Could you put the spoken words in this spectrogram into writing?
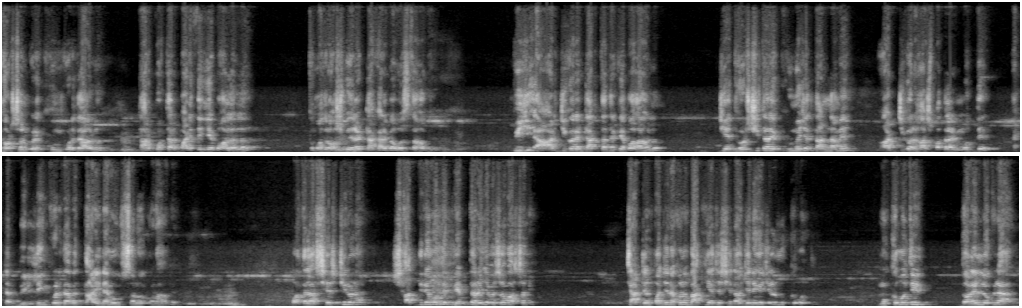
ধর্ষণ করে খুন করে দেওয়া হলো। তারপর তার বাড়িতে গিয়ে বলা হলো, তোমাদের অসুবিধা হলে টাকার ব্যবস্থা হবে। পিজি আরজি করে ডাক্তারদেরকে বলা হলো, যে ধর্ষিতারে খুন হয়েছে তার নামে আরজিকর হাসপাতালের মধ্যে একটা বিল্ডিং করে দেবে তারই নামে উৎসর্গ করা হবে। বতলা শেষ ছিল না, সাত দিনের মধ্যে গ্রেপ্তার হয়ে যাবে সব আসামি। চারজন পাঁচজন এখনও বাকি আছে, সেটাও জেনে গেছিলেন মুখ্যমন্ত্রী। মুখ্যমন্ত্রীর দলের লোকরা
